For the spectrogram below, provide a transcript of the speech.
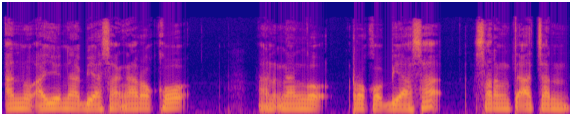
anu ayeuna biasa ngarokok nganggo rokok biasa sarang teacan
